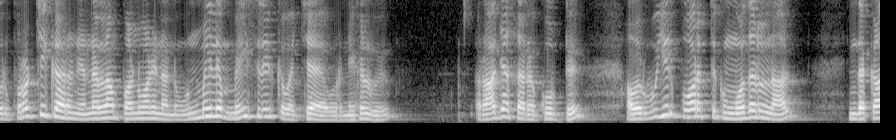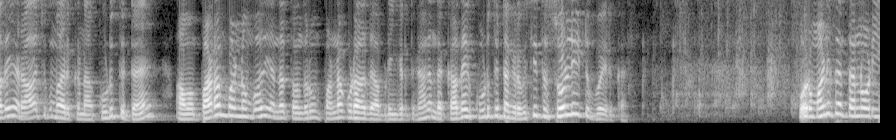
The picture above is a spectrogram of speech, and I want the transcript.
ஒரு புரட்சிக்காரன் என்னெல்லாம் பண்ணுவான்னு நான் உண்மையிலே மெய்சிலிருக்க வச்ச ஒரு நிகழ்வு. ராஜா சாரை கூப்பிட்டு அவர் உயிர் போகிறதுக்கு முதல் நாள் இந்த கதையை ராஜ்குமாருக்கு நான் கொடுத்துட்டேன். அவன் படம் பண்ணும்போது எந்த தொந்தரவும் பண்ணக்கூடாது அப்படிங்கிறதுக்காக இந்த கதையை கொடுத்துட்டேங்கிற விஷயத்த சொல்லிட்டு போயிருக்கேன் ஒரு மனுஷன் தன்னுடைய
